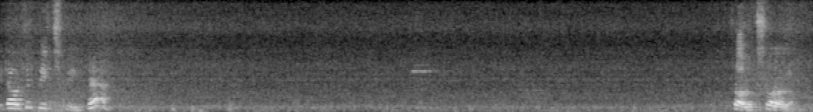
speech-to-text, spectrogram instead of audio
এটা হচ্ছে পিচ পিঙ্ক হ্যাঁ? চলো, সরালাম।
